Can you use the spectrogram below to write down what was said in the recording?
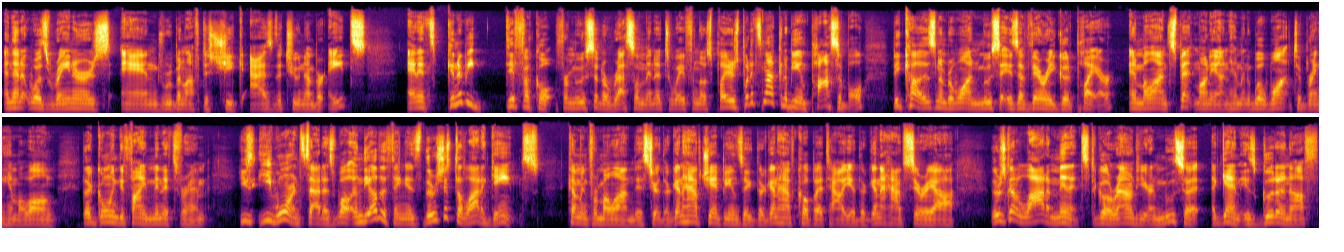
And then it was Reijnders and Ruben Loftus Cheek as the two number eights. And it's going to be difficult for Musah to wrestle minutes away from those players, but it's not going to be impossible because, number one, Musah is a very good player, and Milan spent money on him and will want to bring him along. They're going to find minutes for him. He's, he warrants that as well. And the other thing is, there's just a lot of games coming from Milan this year. They're going to have Champions League, they're going to have Coppa Italia, they're going to have Serie A. There's got a lot of minutes to go around here, and Musah, again, is good enough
